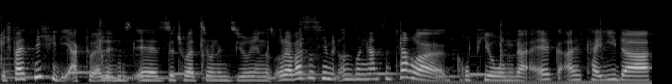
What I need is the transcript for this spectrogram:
ich weiß nicht, wie die aktuelle äh, Situation in Syrien ist. Oder was ist hier mit unseren ganzen Terrorgruppierungen da? Al-Qaida,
